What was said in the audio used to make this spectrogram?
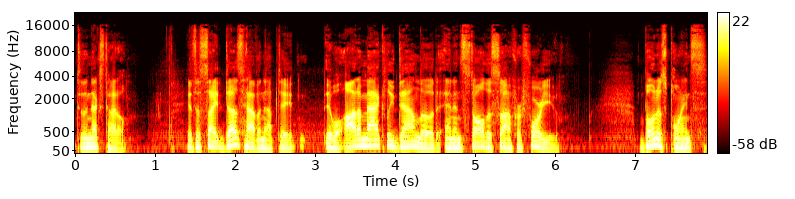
to the next title. If the site does have an update, it will automatically download and install the software for you. Bonus points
